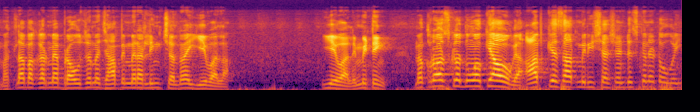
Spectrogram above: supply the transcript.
मतलब अगर मैं ब्राउज़र में जहाँ पे मेरा लिंक चल रहा है, ये वाला। ये वाले मीटिंग मैं क्रॉस कर दूँगा, क्या हो गया? आपके साथ मेरी सेशन डिस्कनेक्ट हो गई।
